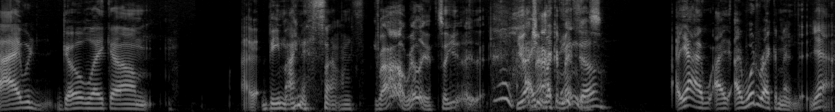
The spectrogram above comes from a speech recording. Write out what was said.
I would go like um, uh, B minus sounds. Wow, really? So you you actually I recommend think this? so. Yeah, I, I I would recommend it. Yeah.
